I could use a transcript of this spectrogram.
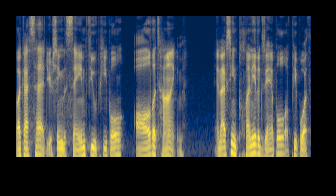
Like I said, you're seeing the same few people all the time. And I've seen plenty of example of people with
